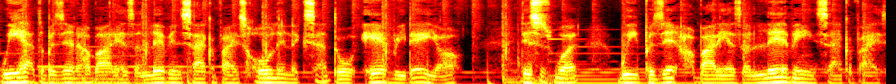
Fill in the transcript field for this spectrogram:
We have to present our body as a living sacrifice, holy and acceptable every day, y'all. This is what we present our body as a living sacrifice.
